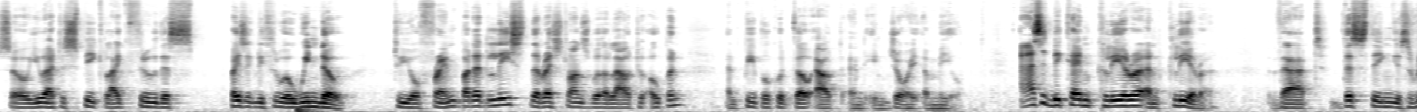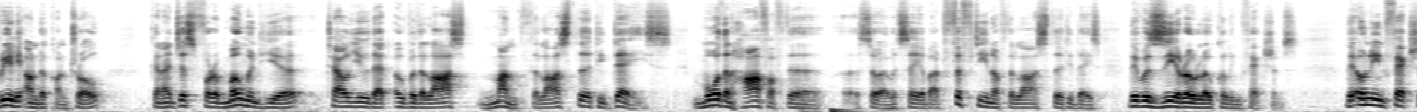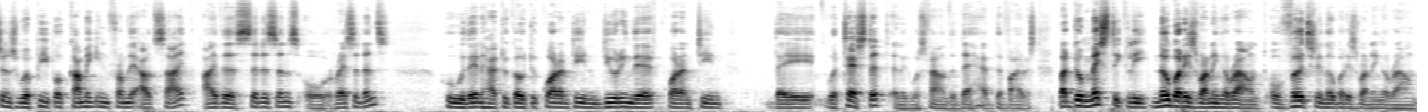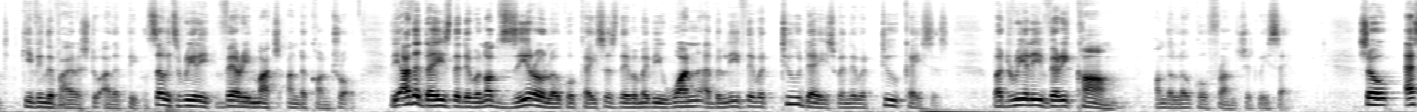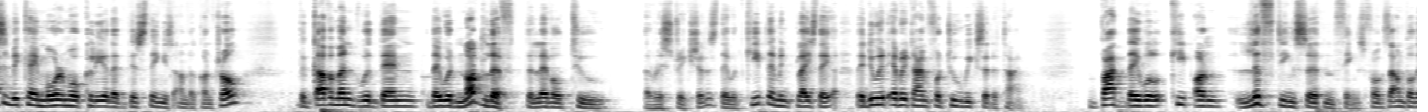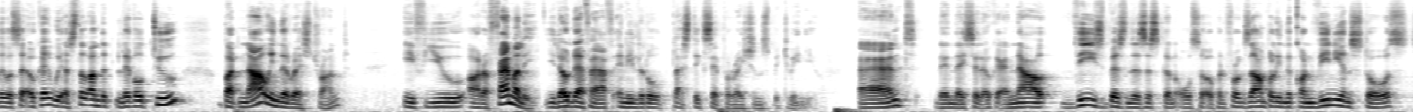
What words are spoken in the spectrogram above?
So you had to speak like through this, basically through a window to your friend, but at least the restaurants were allowed to open and people could go out and enjoy a meal. As it became clearer and clearer that this thing is really under control, can I just for a moment here tell you that over the last month, the last 30 days, more than half of the, uh, so I would say about 15 of the last 30 days, there were zero local infections. The only infections were people coming in from the outside, either citizens or residents, who then had to go to quarantine. During their quarantine, they were tested and it was found that they had the virus. But domestically, nobody's running around, or virtually nobody's running around, giving the virus to other people. So it's really very much under control. The other days that there were not zero local cases, there were maybe one, I believe there were two days when there were two cases, but really very calm on the local front, should we say. So as it became more and more clear that this thing is under control, the government would then, they would not lift the level two restrictions. They would keep them in place. They, they do it every time for two weeks at a time. But they will keep on lifting certain things. For example, they will say, okay, we are still under level two, but now in the restaurant, if you are a family, you don't have to have any little plastic separations between you. And then they said, okay, and now these businesses can also open. For example, in the convenience stores,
